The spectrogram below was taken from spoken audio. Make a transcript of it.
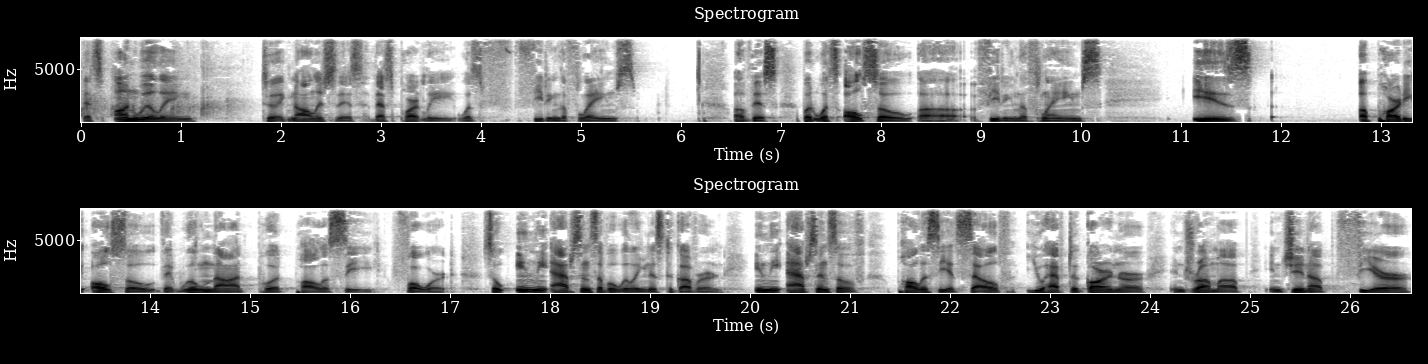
that's unwilling to acknowledge this, that's partly what's feeding the flames of this. But what's also uh, feeding the flames is a party also that will not put policy forward. So in the absence of a willingness to govern, in the absence of policy itself, you have to garner and drum up and gin up fear,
